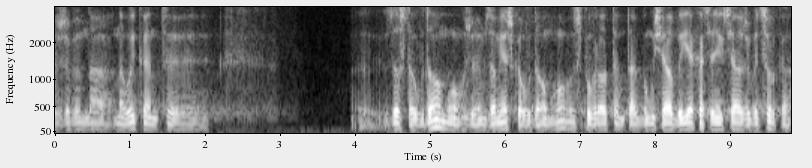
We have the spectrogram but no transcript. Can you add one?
e, żebym na, na weekend e, został w domu, żebym zamieszkał w domu z powrotem, tak, bo musiała wyjechać, a nie chciała, żeby córka,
